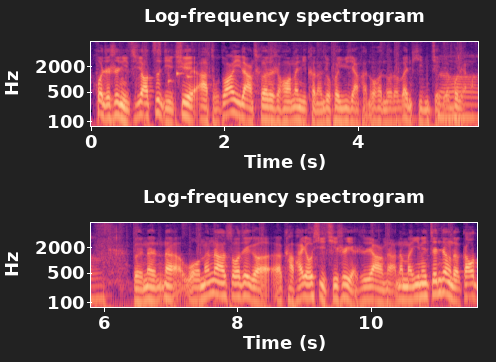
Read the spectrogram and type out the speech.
或者是你需要自己去啊组装一辆车的时候，那你可能就会遇见很多很多的问题，你解决不了。对，那那我们呢说这个呃卡牌游戏其实也是这样的。那么因为真正的高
